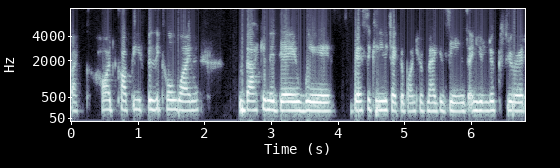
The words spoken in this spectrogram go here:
like hard copy physical one back in the day where basically you take a bunch of magazines and you look through it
